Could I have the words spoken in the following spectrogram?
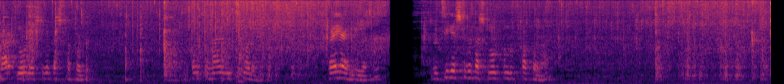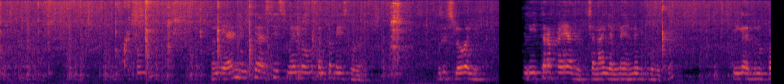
ಖಾರಕ್ಕೆ ನೋಡಿ ಎಷ್ಟು ಬೇಕು ಅಷ್ಟು ಹಾಕ್ಕೊಳ್ಳಿ ಸ್ವಲ್ಪ ಚೆನ್ನಾಗಿ ಮಿಕ್ಸ್ ಮಾಡೋದು ಫ್ರೈ ಆಗಲಿಲ್ಲ ರುಚಿಗೆ ಎಷ್ಟು ಬೇಕು ಅಷ್ಟು ನೋಡ್ಕೊಂಡು ಉಪ್ಪು ಹಾಕೋಣ. ಹಾಕೊಂಡು ಒಂದು ಎರಡು ನಿಮಿಷ ಹಸಿ ಸ್ಮೆಲ್ ಹೋಗೋ ತನಕ ಬೇಯಿಸ್ಬೋದು. ಬರೀ ಸ್ಲೋವಲ್ಲಿ ಈ ಥರ ಫ್ರೈ ಆಗಬೇಕು. ಚೆನ್ನಾಗಿ ಎಲ್ಲ ಎಣ್ಣೆ ಬಿಟ್ಕೋಬೇಕು. ಈಗ ಅದನ್ನು ಪ,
